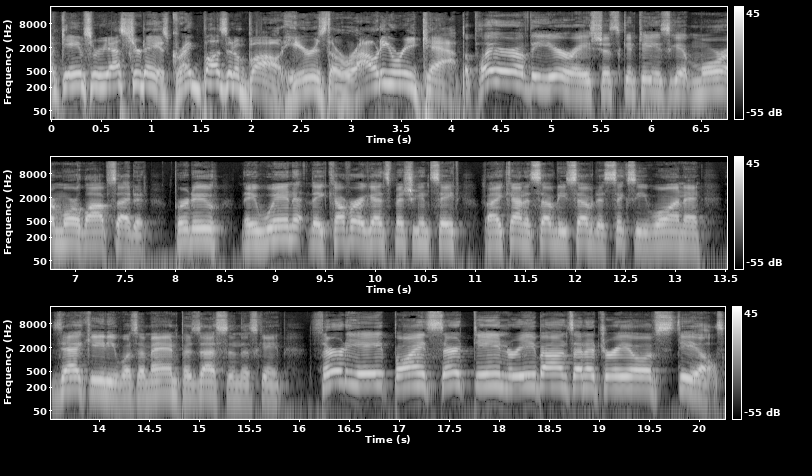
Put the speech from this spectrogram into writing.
A Games from yesterday is Greg buzzing about. Here is the rowdy recap. The player of the year race just continues to get more and more lopsided. Purdue, they win, they cover against Michigan State by a count of 77 to 61, and Zach Edey was a man possessed in this game. 38 points, 13 rebounds, and a trio of steals.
